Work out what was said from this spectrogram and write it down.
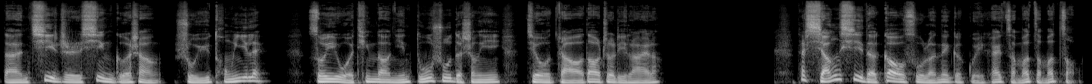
但气质、性格上属于同一类，所以我听到您读书的声音，就找到这里来了。他详细的告诉了那个鬼该怎么怎么走。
